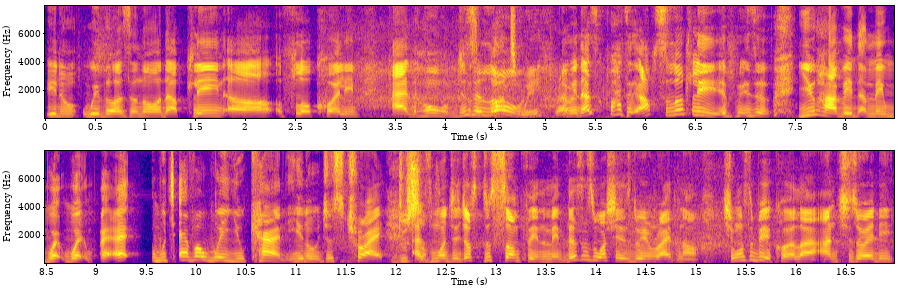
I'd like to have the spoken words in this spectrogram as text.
you know, with us and all that, playing uh, floor curling at home, just That's a alone. pathway, I mean, that's a pathway, absolutely. You have it. I mean, wh- uh, whichever way you can, you know, just try Do as something. much. Just do something. I mean, this is what she's doing right now. She wants to be a curler, and she's already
